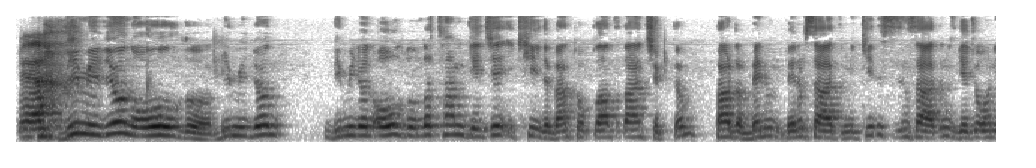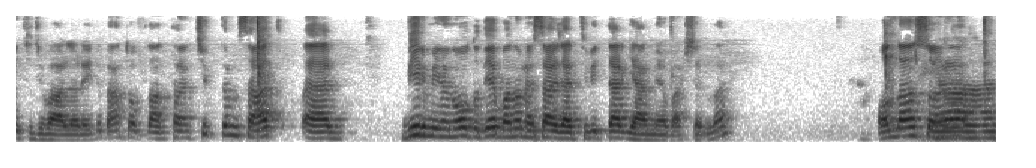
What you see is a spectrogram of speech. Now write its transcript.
Yeah. 1 milyon oldu. 1 milyon 1 milyon olduğunda tam gece 2 idi. Ben toplantıdan çıktım. Pardon benim benim saatim 2 idi. Sizin saatiniz gece 12 civarlarıydı. Ben toplantıdan çıktım. Saat e, 1 milyon oldu diye bana mesajlar, tweetler gelmeye başladılar. Ondan sonra ya.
